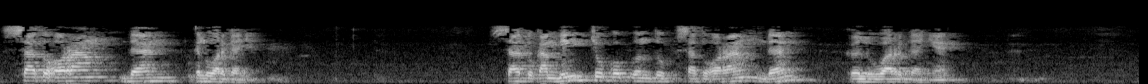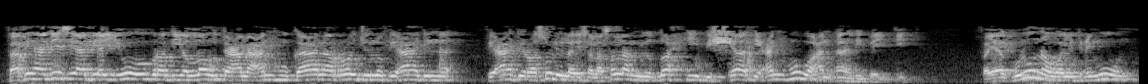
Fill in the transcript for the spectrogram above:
satu orang dan keluarganya. Satu kambing cukup untuk satu orang dan keluarganya. Fafi hadis Abi Ayyub radhiyallahu taala anhu kana ar-rajulu fi ahdi fi ahdi Rasulillah sallallahu alaihi wasallam yudhhi bisyati anhu wa an ahli baiti. Fayakuluna wa yut'imun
